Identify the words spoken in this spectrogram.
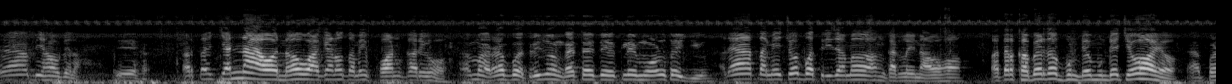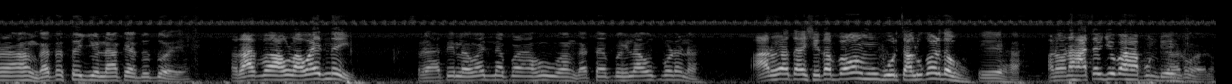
હા. બેહાવ પેલા. એ હા. અરે તમે કેમ ના આવો? નવ વાગ્યાનો તમે ફોન કર્યો. હો મારા ભત્રીજો અંગાત થાય તો એટલે મોડું થઈ ગયું. અરે તમે ચો બત્રીજામાં હંકાર લઈને આવો હો? અત્યારે ખબર તો ભૂંડે મુંડે ચેવો હોય પણ હંગાત જ થઈ ગયો ના કહેતો તો એ રાત આવું લવાય જ નહીં. રાતે લવાય જ ના પણ આવું હંગાત પહેલા આવું જ પડે ને. આરો તારે શેતા પગો હું બોર ચાલુ કરી દઉં. એ હા. અને મને હાચવજો પાછા ભૂંડે દે સારું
